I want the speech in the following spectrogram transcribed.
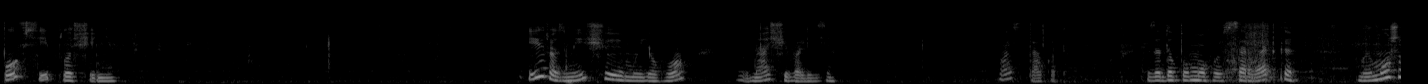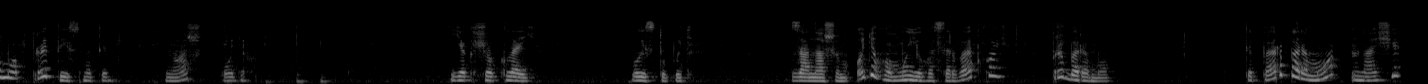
по всій площині. І розміщуємо його в нашій валізі. Ось так от. За допомогою серветки ми можемо притиснути наш одяг. Якщо клей виступить за нашим одягом, ми його серветкою приберемо. Тепер беремо наші,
